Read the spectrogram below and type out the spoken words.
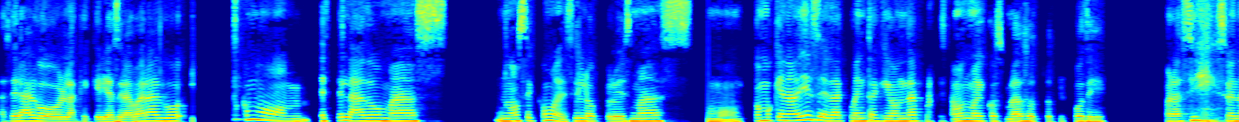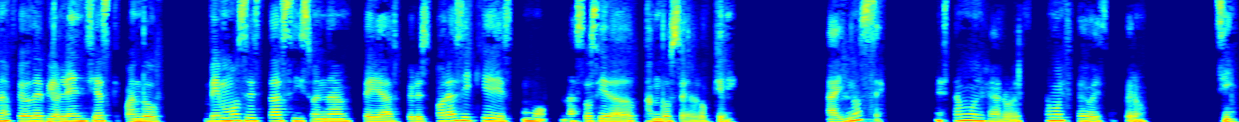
hacer algo o la que querías grabar algo. Y es como este lado más, no sé cómo decirlo, pero es más como, como que nadie se da cuenta qué onda porque estamos muy acostumbrados a otro tipo de, ahora sí, suena feo de violencias que cuando vemos estas sí suenan feas, pero es, ahora sí que es como la sociedad adoptándose a lo que hay, no sé. Está muy raro, está muy feo eso, pero sí.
